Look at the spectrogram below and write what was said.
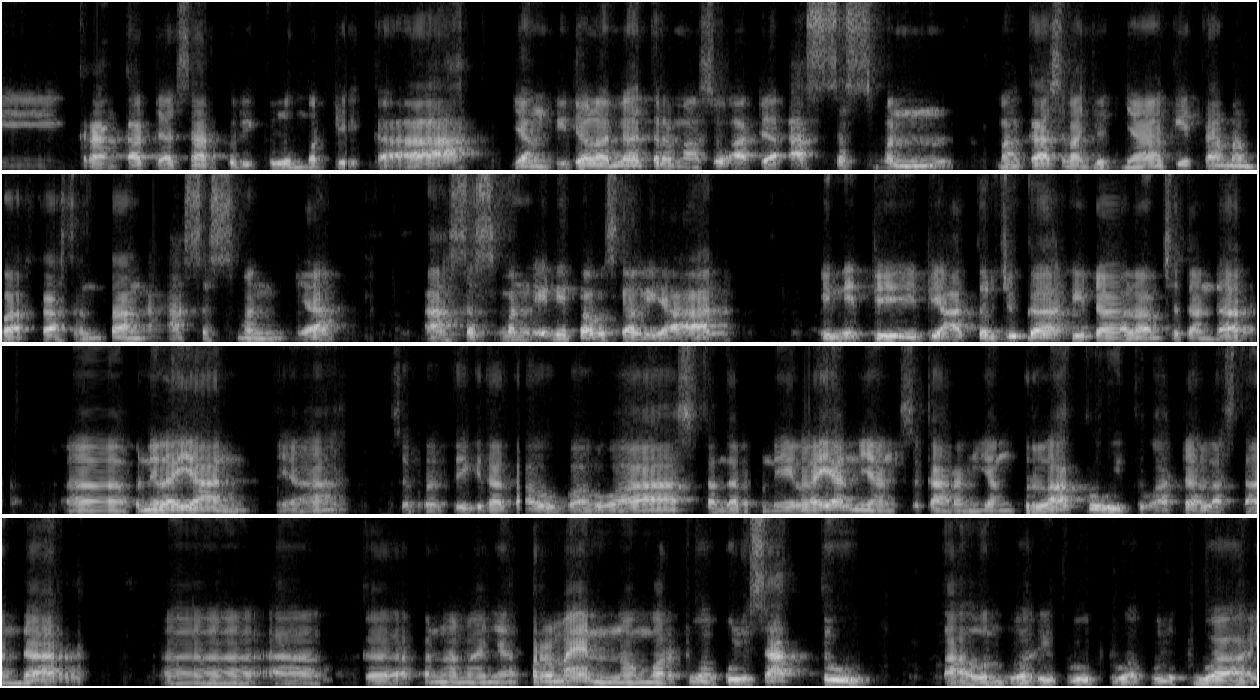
kerangka dasar kurikulum merdeka yang di dalamnya termasuk ada asesmen, maka selanjutnya kita membahas tentang asesmen ya. Asesmen ini Bapak sekalian, ini di, diatur juga di dalam standar uh, penilaian ya seperti kita tahu bahwa standar penilaian yang sekarang yang berlaku itu adalah standar uh, uh, ke apa namanya Permen nomor 21 tahun 2022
